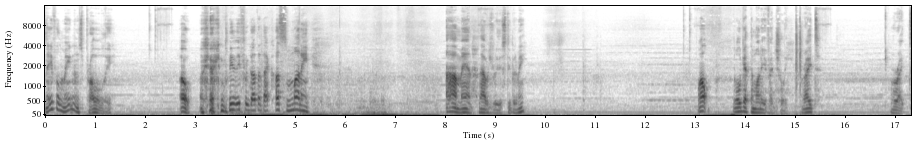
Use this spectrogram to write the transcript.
Naval maintenance, probably. Oh, okay, I completely forgot that that costs money. Ah, man, that was really stupid of me. Well, we'll get the money eventually, right? Right.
